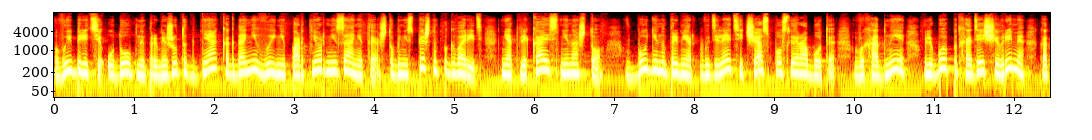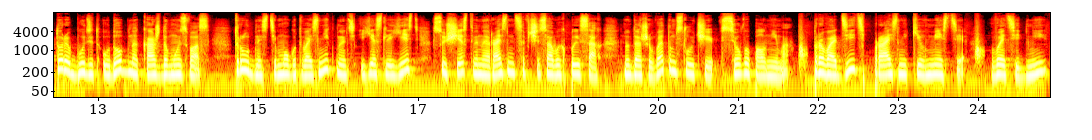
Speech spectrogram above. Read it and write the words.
Выберите удобный промежуток дня, когда ни вы, ни партнер не заняты, чтобы неспешно поговорить, не отвлекаясь ни на что. В будни, например, выделяйте час после работы, в выходные – в любое подходящее время, которое будет удобно каждому из вас. Трудности могут возникнуть, если есть существенная разница в часовых поясах, но даже в этом случае все выполнимо. Проводить праздники вместе. В эти дни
